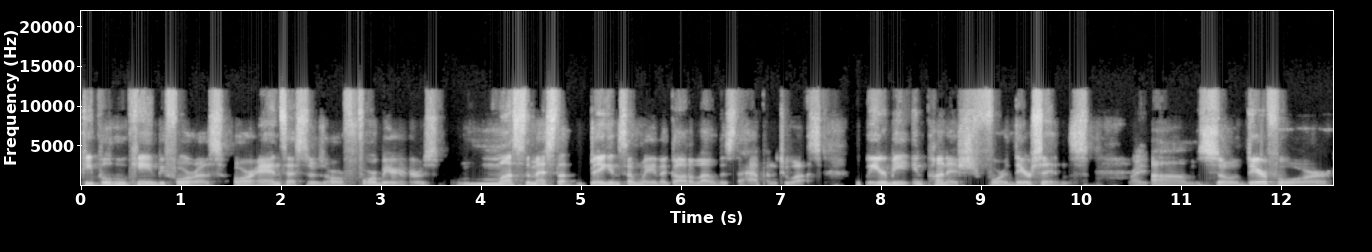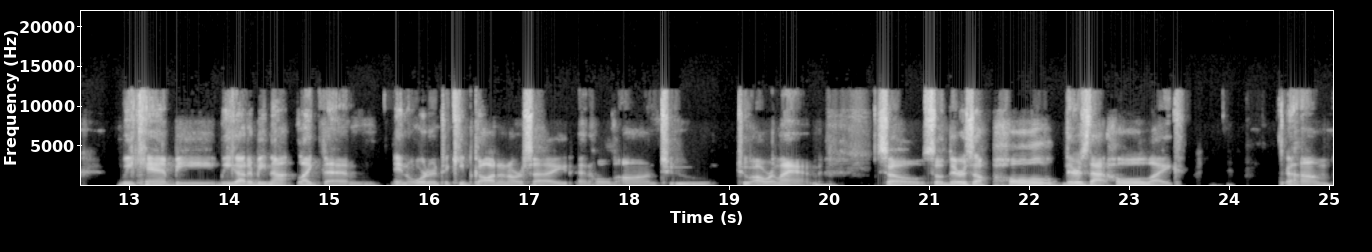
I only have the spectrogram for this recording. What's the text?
people who came before us or ancestors or forebears must have messed up big in some way that God allowed this to happen to us. We are being punished for their sins. right. Um, so therefore, we can't be, we got to be not like them in order to keep God on our side and hold on to to our land. So so there's a whole there's that whole like um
